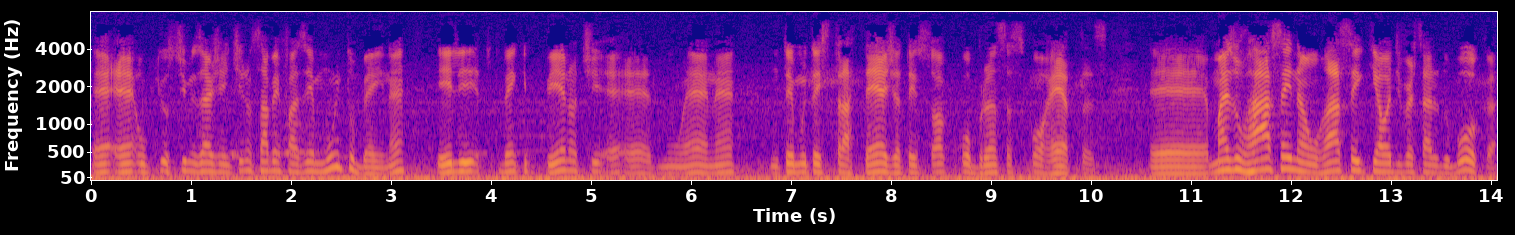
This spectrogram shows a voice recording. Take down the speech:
é, é, o que os times argentinos sabem fazer muito bem, né? Ele, tudo bem que pênalti é, é não é, né? Não tem muita estratégia, tem só cobranças corretas. É, mas o Racing não, o Racing que é o adversário do Boca,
